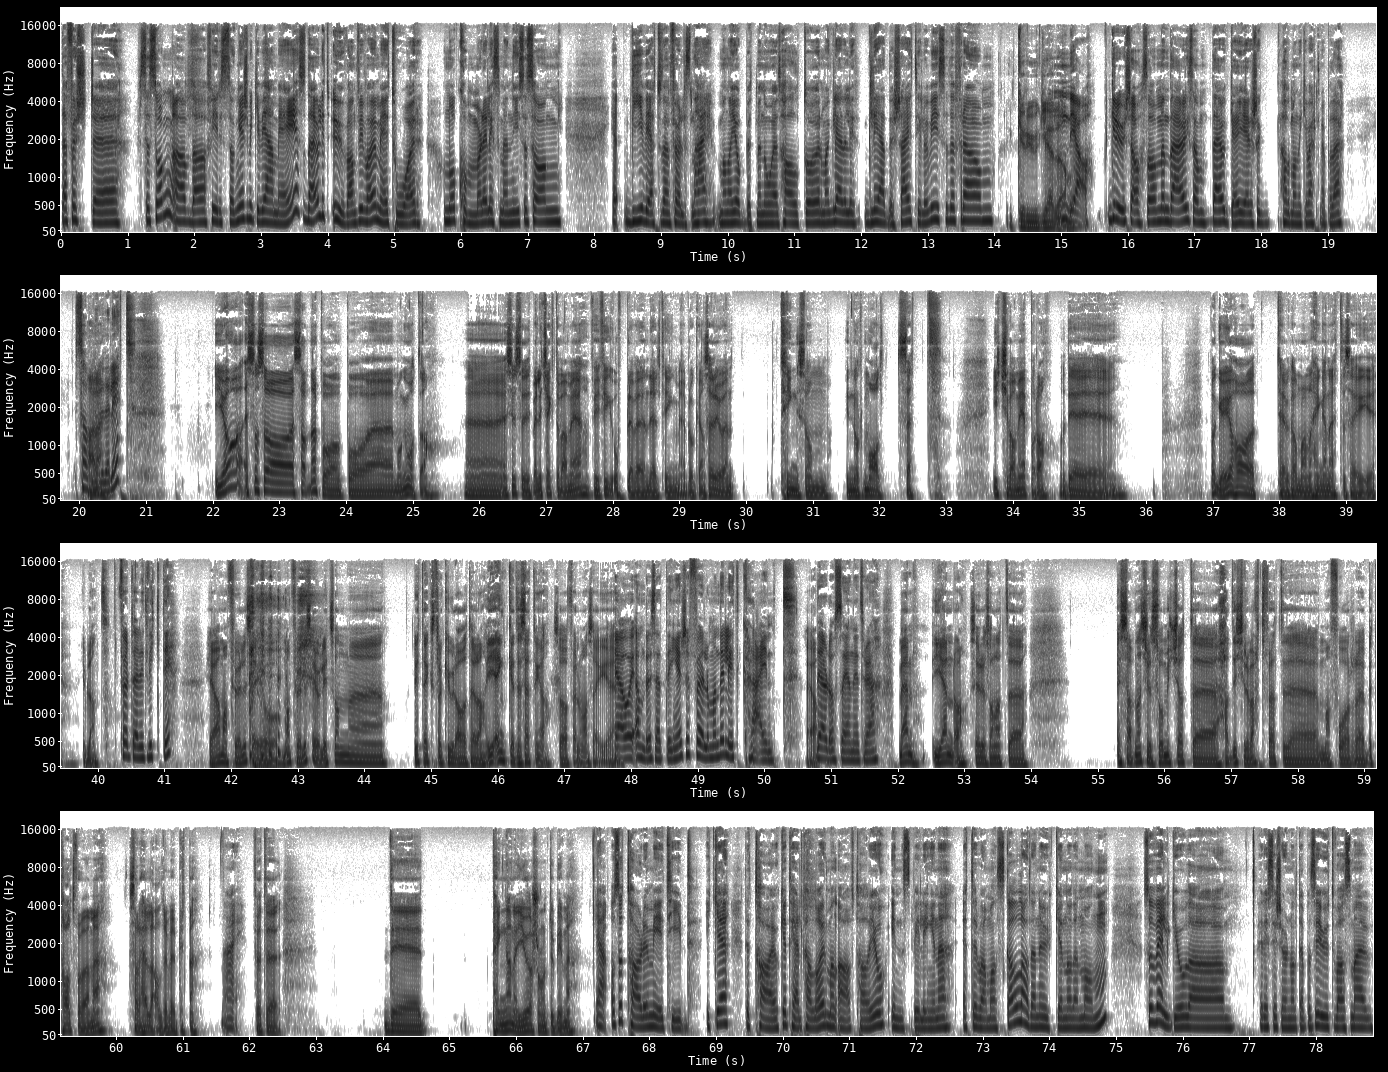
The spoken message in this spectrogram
Det er første sesong av da fire sesonger som ikke vi er med i, så det er jo litt uvant. Vi var jo med i to år, og nå kommer det liksom en ny sesong. Ja, vi vet jo den følelsen her. Man har jobbet med noe et halvt år, man gleder, litt, gleder seg til å vise det fram. Gruglede. Ja, gruer seg også, men det er jo, liksom, det er jo gøy, ellers så hadde man ikke vært med på det. Savner du det litt? Ja, sånn så jeg savner det på, på eh, mange måter. Eh, jeg syns det er veldig kjekt å være med. Vi fikk oppleve en del ting med bloggeren. Så er det jo en ting som vi normalt sett ikke var med på, da. Og det, det var gøy å ha TV-kameraene hengende etter seg iblant. Følte det er litt viktig? Ja, man føler seg jo, man føler seg jo litt sånn eh, Litt ekstra kul av og til, da. I enkelte settinger så føler man seg eh, Ja, og i andre settinger så føler man det litt kleint. Ja. Det er du også enig i, tror jeg. Men igjen, da, så er det jo sånn at eh, Jeg savner ikke det så mye at eh, hadde ikke det vært for at eh, man får eh, betalt for å være med, så hadde jeg heller aldri blitt med. Nei. For at det, det Pengene gjør sånn at du blir med. Ja, Og så tar det jo mye tid. Ikke, det tar jo ikke et helt halvår, man avtaler jo innspillingene etter hva man skal da, denne uken og den måneden. Så velger jo da regissøren holdt jeg på å si, ut hva som er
